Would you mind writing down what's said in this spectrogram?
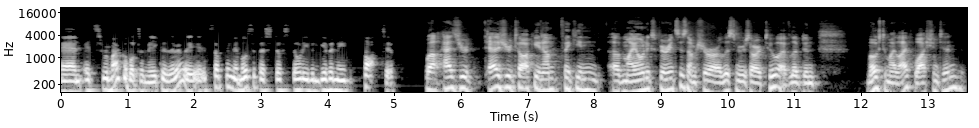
And it's remarkable to me because it really it's something that most of us just don't even give any thought to. Well, as you're as you're talking, I'm thinking of my own experiences. I'm sure our listeners are too. I've lived in most of my life Washington,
